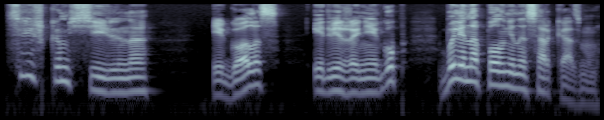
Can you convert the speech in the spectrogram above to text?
слишком сильно». И голос, и движение губ были наполнены сарказмом.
